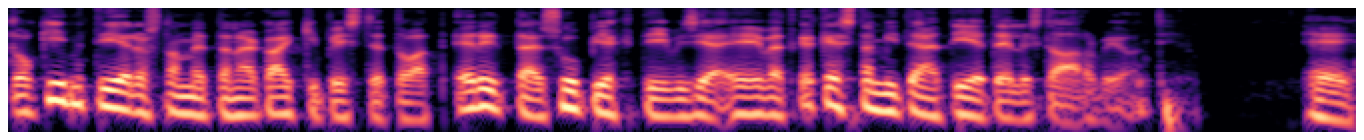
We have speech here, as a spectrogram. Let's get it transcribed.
toki me tiedostamme, että nämä kaikki pisteet ovat erittäin subjektiivisia, eivätkä kestä mitään tieteellistä arviointia. Ei.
